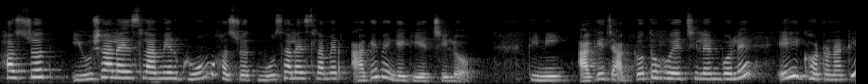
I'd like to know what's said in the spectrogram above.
হজরত ইউসা আলাহ ইসলামের ঘুম হজরত মুসা আলাহ ইসলামের আগে ভেঙে গিয়েছিল। তিনি আগে জাগ্রত হয়েছিলেন বলে এই ঘটনাটি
